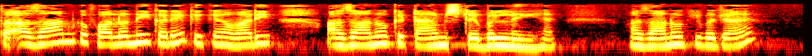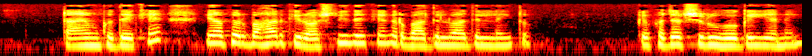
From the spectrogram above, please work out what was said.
تو اذان کو فالو نہیں کریں کیونکہ ہماری اذانوں کے ٹائم اسٹیبل نہیں ہے۔ اذانوں کی بجائے ٹائم کو دیکھیں یا پھر باہر کی روشنی دیکھیں اگر بادل بادل نہیں تو کہ فجر شروع ہو گئی یا نہیں۔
